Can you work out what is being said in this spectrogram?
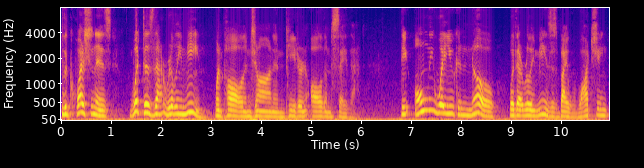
The question is, what does that really mean when Paul and John and Peter and all of them say that? The only way you can know what that really means is by watching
